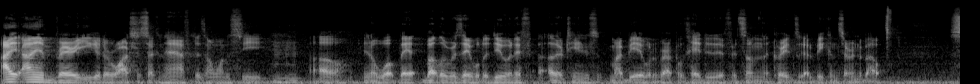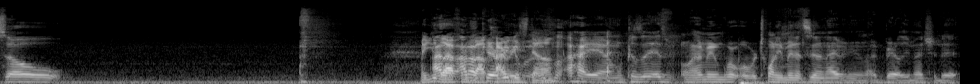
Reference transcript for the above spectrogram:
I I am very eager to watch the second half because I want to see, uh, you know, what ba- Butler was able to do and if other teams might be able to replicate it if it's something that Creighton's got to be concerned about. So Are you laughing about Khyri's dunk? I am because I mean we're over twenty minutes in and I haven't even I barely mentioned it.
